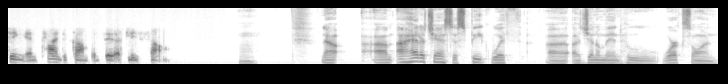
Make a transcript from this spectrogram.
thing and trying to compensate at least some. Mm. Now, um, I had a chance to speak with uh, a gentleman who works on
